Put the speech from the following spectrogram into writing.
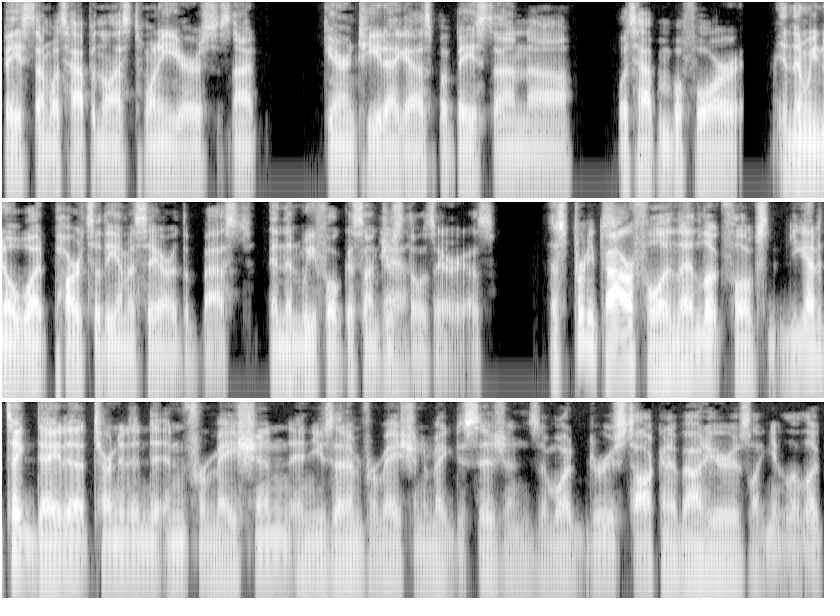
based on what's happened the last 20 years. It's not guaranteed, I guess, but based on uh, what's happened before. And then we know what parts of the MSA are the best. And then we focus on just yeah. those areas. That's pretty powerful. And then look, folks, you got to take data, turn it into information, and use that information to make decisions. And what Drew's talking about here is like, you know, look,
